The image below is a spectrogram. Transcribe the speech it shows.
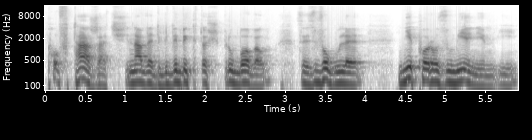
powtarzać, nawet gdyby ktoś próbował, co jest w ogóle nieporozumieniem i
